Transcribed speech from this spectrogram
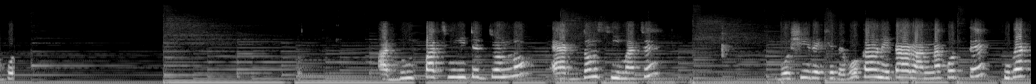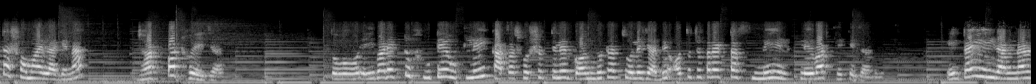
ওপর আর দু পাঁচ মিনিটের জন্য একদম সিম আছে বসিয়ে রেখে দেবো, কারণ এটা রান্না করতে খুব একটা সময় লাগে না, ঝটপট হয়ে যায়। তো এইবার একটু ফুটে উঠলেই কাঁচা সর্ষের তেলের গন্ধটা চলে যাবে, অথচ তার একটা স্মেল ফ্লেভার থেকে যাবে। এইটাই এই রান্নার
